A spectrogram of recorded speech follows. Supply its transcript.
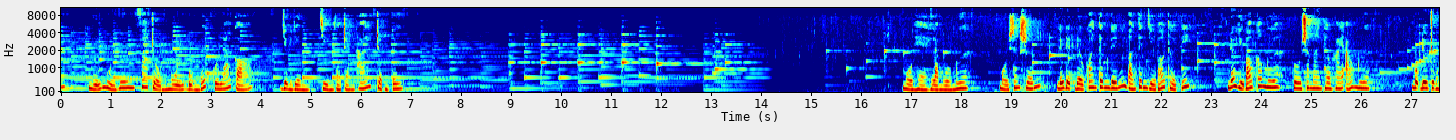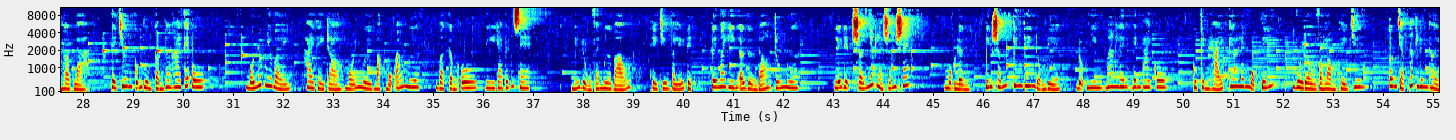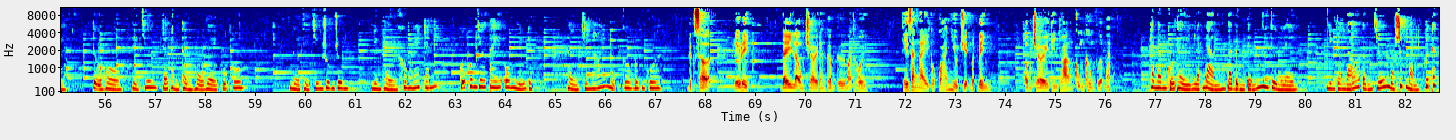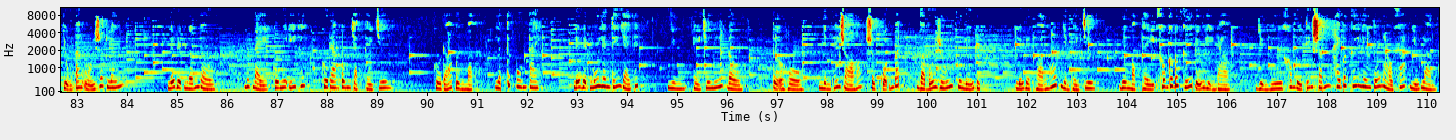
ngửi mùi hương pha trộn mùi bùn đất của lá cỏ, dần dần chìm vào trạng thái trầm tư. Mùa hè là mùa mưa mỗi sáng sớm liễu địch đều quan tâm đến bản tin dự báo thời tiết. Nếu dự báo có mưa, cô sẽ mang theo hai áo mưa. Một điều trùng hợp là thầy trương cũng thường cầm theo hai cái ô. Mỗi lúc như vậy, hai thầy trò mỗi người mặc một áo mưa và cầm ô đi ra bến xe. Nếu đụng phải mưa bão, thầy trương và Liễu Địch tới mái hiên ở gần đó trú mưa. Liễu Địch sợ nhất là sấm sét. Một lần, tiếng sấm kinh thiên động địa đột nhiên vang lên bên tai cô. Cô kinh hãi kêu lên một tiếng, vùi đầu vào lòng thầy trương ôm chặt thắt lưng thầy Tự hồ thầy chương trở thành thần hộ vệ của cô. Người thầy chương run run Nhưng thầy không né tránh Cũng không giơ tay ôm liễu địch. Thầy chỉ nói một câu bâng quơ. Đừng sợ, liễu địch Đây là ông trời đang gầm gừ mà thôi. Thế gian này có quá nhiều chuyện bất bình Ông trời thỉnh thoảng cũng không vừa mắt. Thanh âm của thầy lãnh đạm và bình tĩnh như thường lệ Nhưng trong đó ẩn chứa một sức mạnh có tác dụng an ủi rất lớn Liễu địch ngẩng đầu. Lúc này cô mới ý thức Cô đang ôm chặt thầy chương Cô đó bừng mặt, Lập tức buông tay. Liễu địch muốn lên tiếng giải thích, Nhưng thầy chương lắc đầu. Tựa hồ nhìn thấy rõ sự quẩn bách Và bối rối của liễu địch. Liễu địch hoảng hốt nhìn thầy chương Gương mặt thầy không có bất cứ biểu hiện nào, Dường như không bị tiếng sấm hay bất cứ nhân tố nào khác nhiễu loạn.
